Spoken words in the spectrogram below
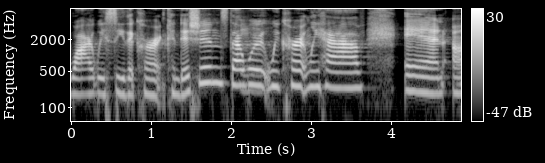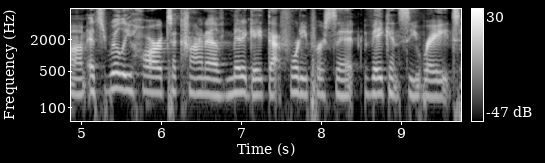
why we see the current conditions that we we currently have. And um, it's really hard to kind of mitigate that 40% vacancy rate,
